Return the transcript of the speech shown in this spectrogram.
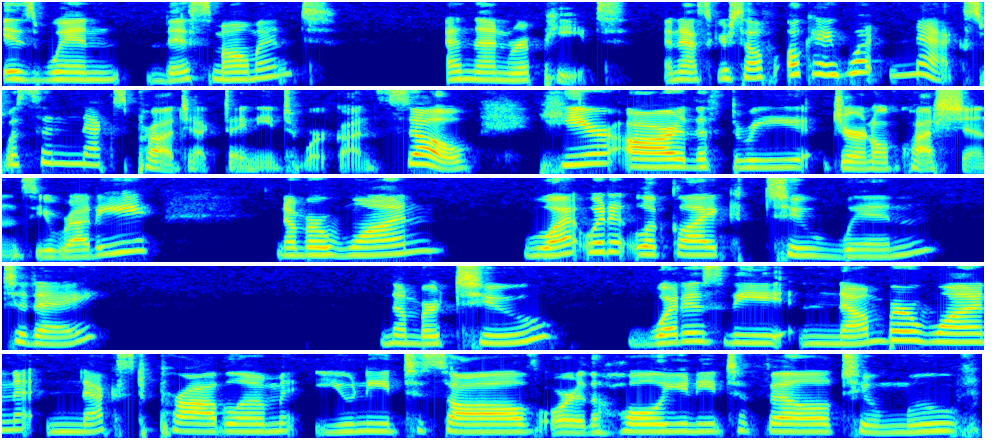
is win this moment and then repeat and ask yourself, okay, what next? What's the next project I need to work on? So, here are the three journal questions. You ready? Number one, what would it look like to win today? Number two, what is the number one next problem you need to solve or the hole you need to fill to move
